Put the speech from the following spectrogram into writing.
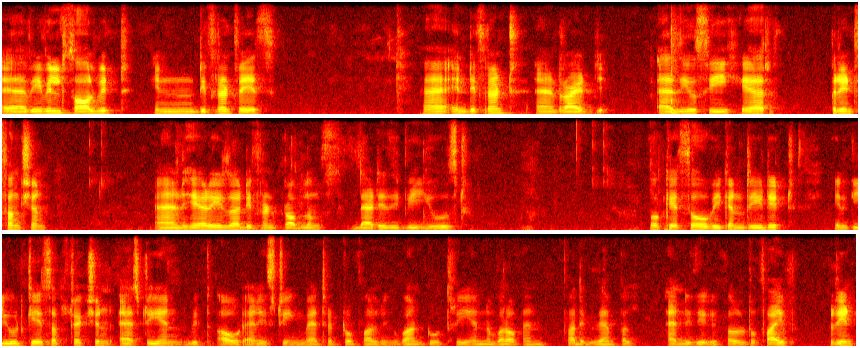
Uh, we will solve it in different ways uh, in different and write as you see here print function. And here is a different problems that is we used okay so we can read it. Include case abstraction stn without any string method to following 1 2 3 and number of n. For example n is equal to 5 print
